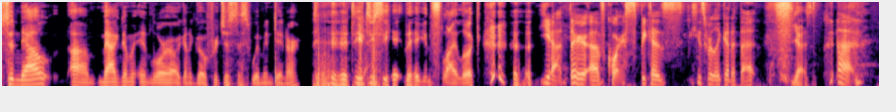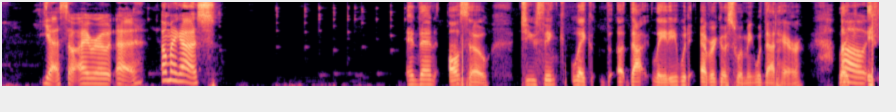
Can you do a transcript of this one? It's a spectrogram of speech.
So now um, Magnum and Laura are going to go for just a swim and dinner. do, you, do you see the Higgins sly look? Yeah, they're of course because he's really good at that. yes. Um, yeah, so I wrote, uh, "Oh my gosh, And then also, do you think like th- uh, that lady would ever go swimming with that hair? Like, Oh. if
